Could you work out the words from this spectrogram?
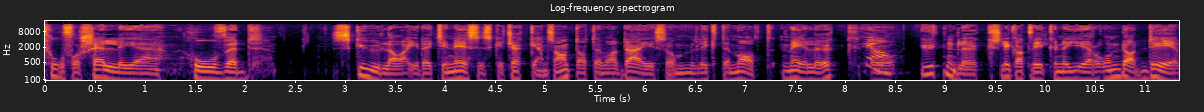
to forskjellige hovedskuler i det kinesiske kjøkken. Sant? At det var de som likte mat med løk Ja. og uten løk, slik at vi kunne gjøre unna det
